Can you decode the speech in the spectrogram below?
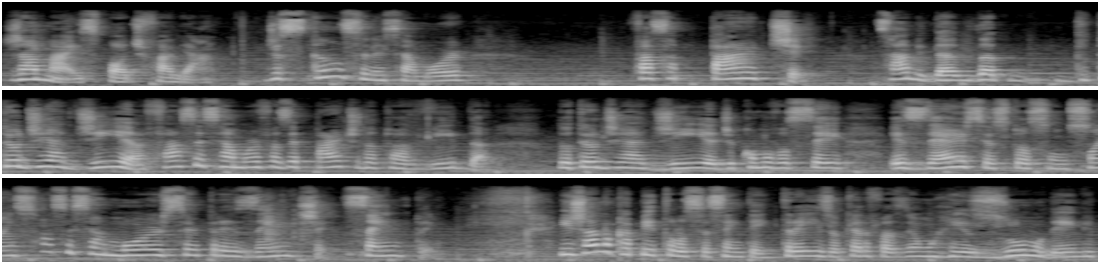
jamais pode falhar. Descanse nesse amor, faça parte sabe, da, da, do teu dia a dia. Faça esse amor fazer parte da tua vida, do teu dia a dia, de como você exerce as tuas funções. Faça esse amor ser presente sempre. E já no capítulo 63, eu quero fazer um resumo dele,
